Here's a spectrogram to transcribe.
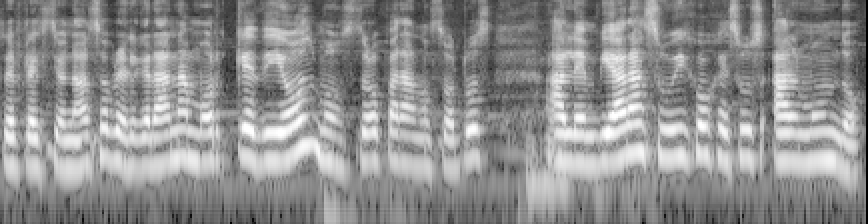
reflexionar sobre el gran amor que Dios mostró para nosotros al enviar a su Hijo Jesús al mundo.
